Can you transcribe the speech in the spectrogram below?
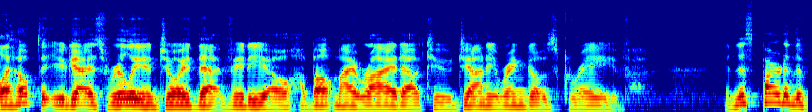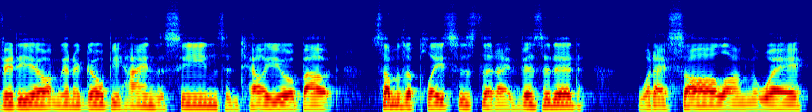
Well, I hope that you guys really enjoyed that video about my ride out to Johnny Ringo's grave. In this part of the video, I'm going to go behind the scenes and tell you about some of the places that I visited, what I saw along the way,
